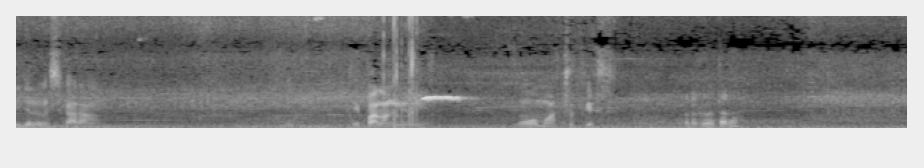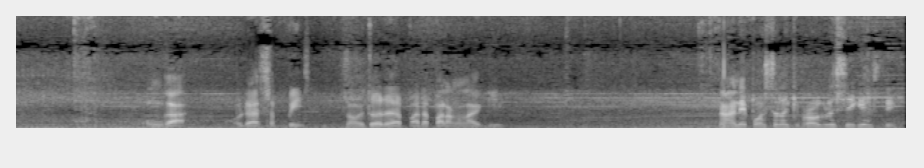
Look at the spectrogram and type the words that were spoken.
Ini jalur yang sekarang. Ini palang ini. Oh macet guys. Ada kereta kah? Oh, enggak, udah sepi. Nah itu ada pada palang lagi. Nah ini pose lagi progres sih guys nih.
